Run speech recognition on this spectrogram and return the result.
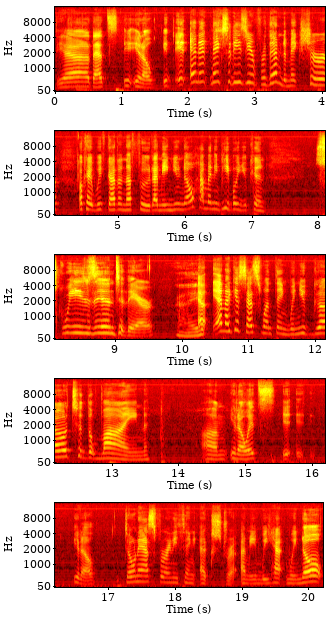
Yeah, that's you know it, it and it makes it easier for them to make sure. Okay, we've got enough food. I mean, you know how many people you can squeeze into there, right. And I guess that's one thing when you go to the line. Um, you know, it's it, it, you know, don't ask for anything extra. I mean, we have we know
